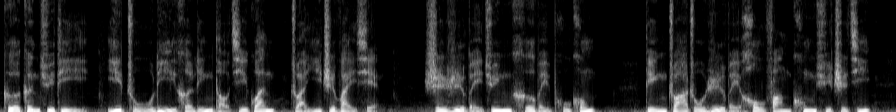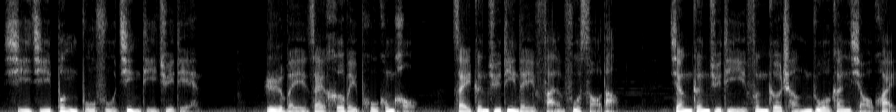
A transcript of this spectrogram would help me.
各根据地以主力和领导机关转移至外线，使日伪军合围扑空，并抓住日伪后方空虚之机，袭击蚌埠附近敌据点。日伪在合围扑空后，在根据地内反复扫荡，将根据地分割成若干小块，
